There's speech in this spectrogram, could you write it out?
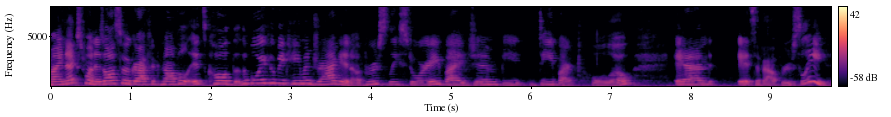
My next one is also a graphic novel. It's called The Boy Who Became a Dragon, a Bruce Lee story by Jim Di Bartolo. And it's about Bruce Lee.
